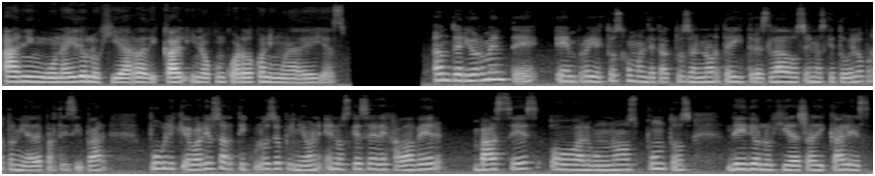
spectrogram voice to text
a ninguna ideología radical y no concuerdo con ninguna de ellas. Anteriormente, en proyectos como el de Cactus del Norte y Tres Lados, en los que tuve la oportunidad de participar, publiqué varios artículos de opinión en los que se dejaba ver bases o algunos puntos de ideologías radicales.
